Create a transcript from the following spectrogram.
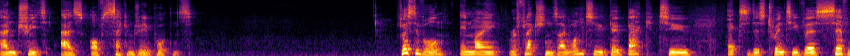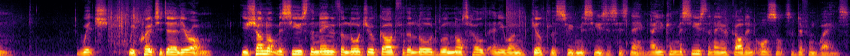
and treat as of secondary importance. First of all, in my reflections, I want to go back to Exodus 20, verse 7, which we quoted earlier on. You shall not misuse the name of the Lord your God, for the Lord will not hold anyone guiltless who misuses his name. Now, you can misuse the name of God in all sorts of different ways,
